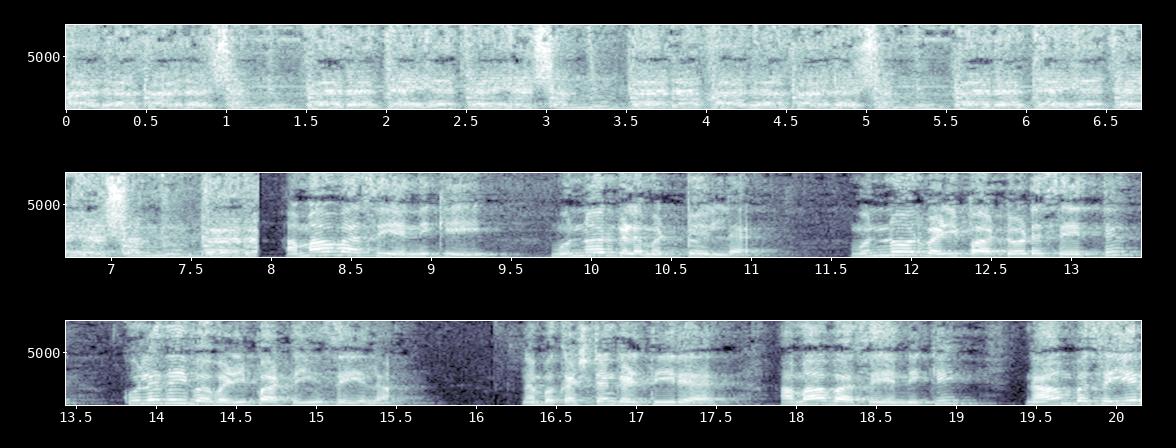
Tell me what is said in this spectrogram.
ஹர ஹர சங்கர ஜய ஜய சங்கர ஹர ஹர சங்கர ஜய ஜய சங்கர. அமாவாசை அன்னைக்கு முன்னோர்களை மட்டும் இல்லை முன்னோர் வழிபாட்டோட சேர்த்து குலதெய்வ வழிபாட்டையும் செய்யலாம். நம்ம கஷ்டங்கள் தீர அமாவாசை அன்னைக்கு நாம் செய்கிற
